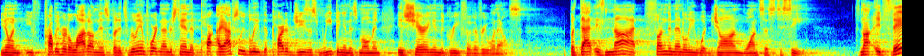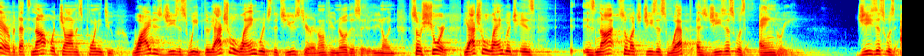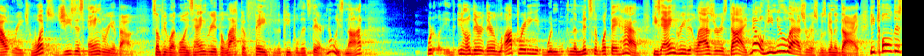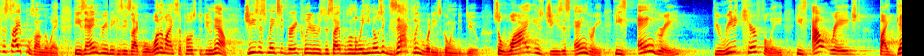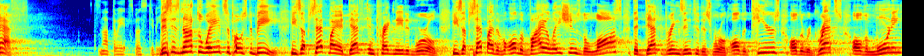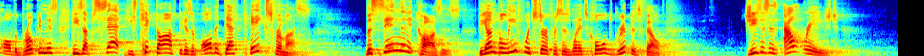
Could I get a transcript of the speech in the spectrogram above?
You know, and you've probably heard a lot on this, but it's really important to understand that part, I absolutely believe that part of Jesus weeping in this moment is sharing in the grief of everyone else. But that is not fundamentally what John wants us to see. It's, not, it's there, but that's not what John is pointing to. Why does Jesus weep? The actual language that's used here, I don't know if you know this, you know, in so short, the actual language is, is not so much Jesus wept as Jesus was angry. Jesus was outraged. What's Jesus angry about? Some people are like, well, he's angry at the lack of faith of the people that's there. No, he's not. You know, they're, they're operating in the midst of what they have. He's angry that Lazarus died. No, he knew Lazarus was going to die. He told his disciples on the way. He's angry because he's like, well, what am I supposed to do now? Jesus makes it very clear to his disciples on the way. He knows exactly what he's going to do. So, why is Jesus angry? He's angry, if you read it carefully, he's outraged by death. It's not the way it's supposed to be. This is not the way it's supposed to be. He's upset by a death impregnated world. He's upset by the, all the violations, the loss that death brings into this world, all the tears, all the regrets, all the mourning, all the brokenness. He's upset. He's ticked off because of all that death takes from us, the sin that it causes, the unbelief which surfaces when its cold grip is felt. Jesus is outraged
